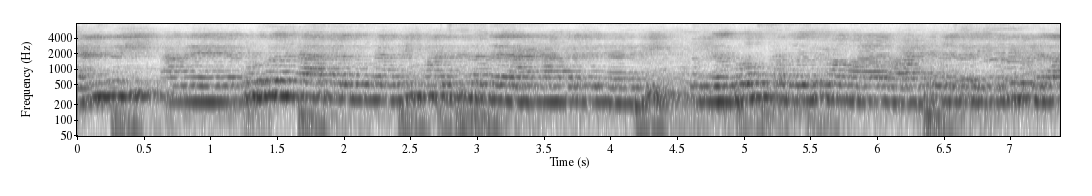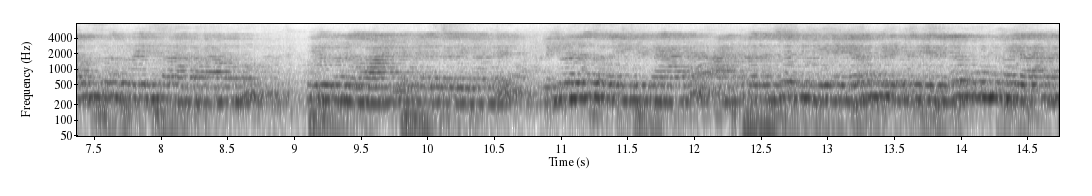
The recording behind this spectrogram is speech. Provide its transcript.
நன்றி. அந்த குடும்பத்தார்களுக்கு நன்றி மனசு வந்த அண்ணாக்களுக்கு நன்றி. நீங்க ரொம்ப சந்தோஷமா வாழ வாழ்த்துக்களை சொல்லிக்கொண்டு இந்த லவ் சர்ப்ரைஸ் சார்பாகவும் திருமண வாழ்த்துக்களை சொல்லிக்கொண்டு என்னோட சொல்லிட்டு இருக்காங்க. அடுத்த வருஷம் இதே நேரம் ரெண்டு பேருக்கு மூணு பேராக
